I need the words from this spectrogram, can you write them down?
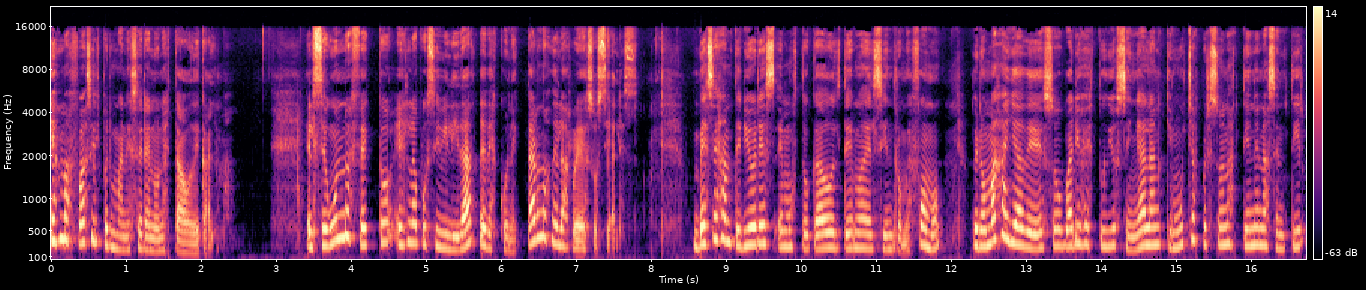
es más fácil permanecer en un estado de calma. El segundo efecto es la posibilidad de desconectarnos de las redes sociales. Veces anteriores hemos tocado el tema del síndrome FOMO, pero más allá de eso, varios estudios señalan que muchas personas tienden a sentir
